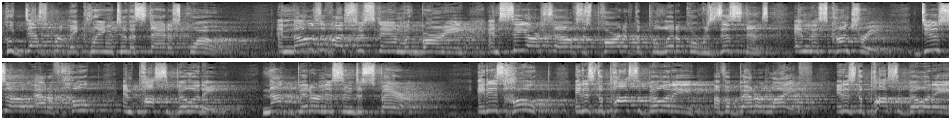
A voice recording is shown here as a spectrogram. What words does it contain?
who desperately cling to the status quo. And those of us who stand with Bernie and see ourselves as part of the political resistance in this country do so out of hope and possibility, not bitterness and despair. It is hope. It is the possibility of a better life. It is the possibility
